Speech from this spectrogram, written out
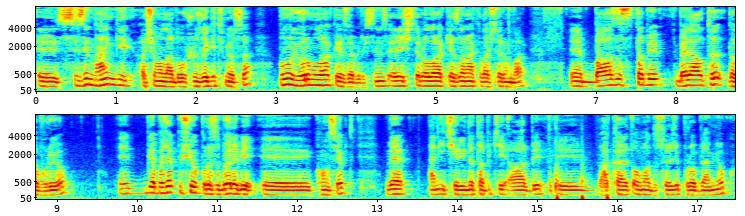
e, sizin hangi aşamalarda hoşunuza gitmiyorsa bunu yorum olarak da yazabilirsiniz. Eleştiri olarak yazan arkadaşlarım var. E, bazısı tabi bel altı da vuruyor. E, yapacak bir şey yok. Burası böyle bir konsept ve hani içeriğinde tabii ki ağır bir hakaret olmadığı sürece problem yok.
